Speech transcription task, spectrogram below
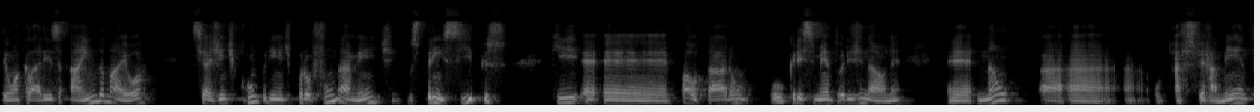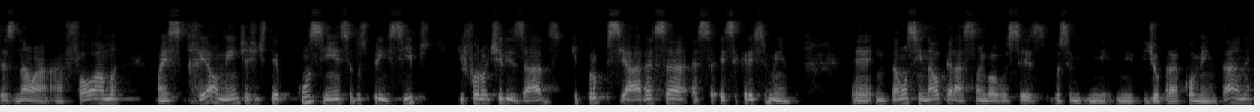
ter uma clareza ainda maior se a gente compreende profundamente os princípios que é, é, pautaram o crescimento original, né? É, não a, a, as ferramentas, não a, forma, mas realmente a gente ter consciência dos princípios que foram utilizados, que propiciaram essa, essa esse crescimento. É, então, assim, na operação, igual vocês, você me, me pediu para comentar, né?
